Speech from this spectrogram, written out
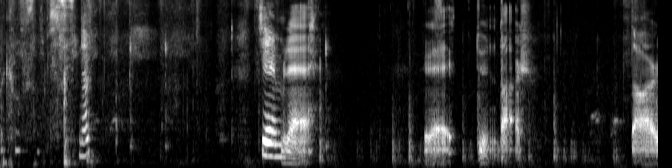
Bakın. Cemre. Re, Dündar. Dar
